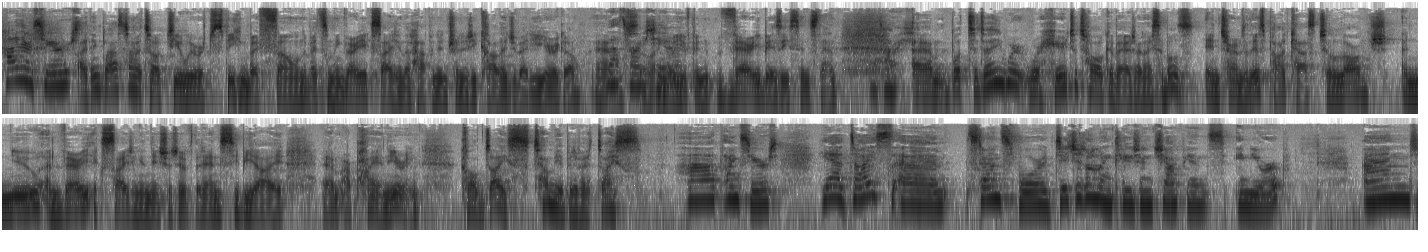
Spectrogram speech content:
Hi there, Stuart. I think last time I talked to you, we were speaking by phone about something very exciting that happened in Trinity College about a year ago. Um, That's right, So I know yeah. you've been very busy since then. That's right. Um, but today we're, we're here to talk about, and I suppose in terms of this podcast, to launch a new and very exciting initiative that NCBI um, are pioneering called DICE. Tell me a bit about DICE. Ah, thanks, Stuart. Yeah, DICE um, stands for Digital Inclusion Champions in Europe. And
